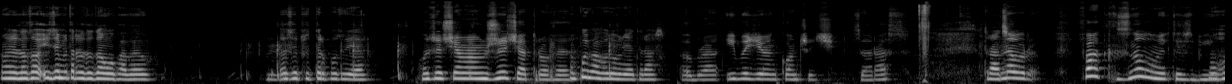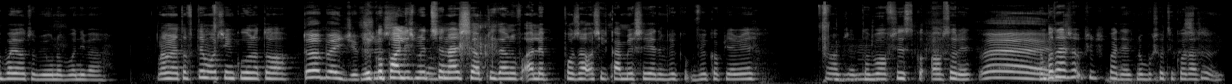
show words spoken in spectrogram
Ale no to idziemy teraz do domu, Paweł. Ja się przeteleportuję. Chociaż ja mam życia trochę. No pójdź Paweł do mnie teraz. Dobra. I będziemy kończyć zaraz. No. Dobra. Fuck, znowu mnie ktoś zbił. chyba ja to był, no bo nie wiem. Dobra, to w tym odcinku, no to To będzie wszystko. wykopaliśmy 13 obsydianów, ale poza odcinkami jeszcze jeden wyko- wykopiemy. Dobrze, to było wszystko. O, sorry. No bo teraz przy- przypadek, no bo się tylko dasz. Stój.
